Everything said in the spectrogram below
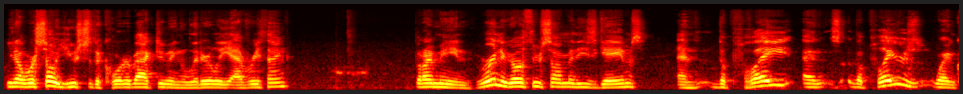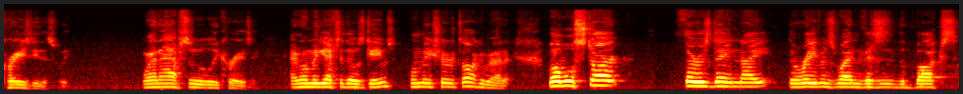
you know, we're so used to the quarterback doing literally everything. But I mean, we're going to go through some of these games and the play and the players went crazy this week, went absolutely crazy. And when we get to those games, we'll make sure to talk about it. But we'll start Thursday night. The Ravens went and visited the Bucs.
